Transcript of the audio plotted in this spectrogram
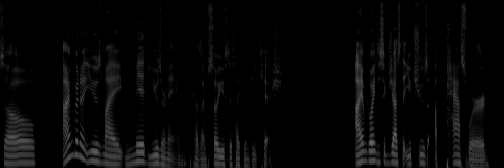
So I'm going to use my mid username because I'm so used to typing bkish. I am going to suggest that you choose a password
